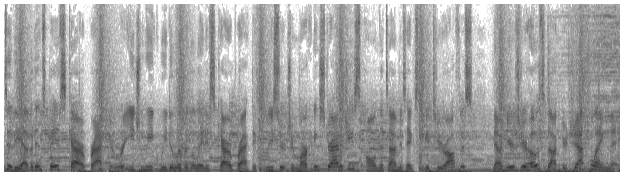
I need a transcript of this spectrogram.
to the Evidence Based Chiropractor, where each week we deliver the latest chiropractic research and marketing strategies, all in the time it takes to get to your office. Now, here's your host, Dr. Jeff Langmaid.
